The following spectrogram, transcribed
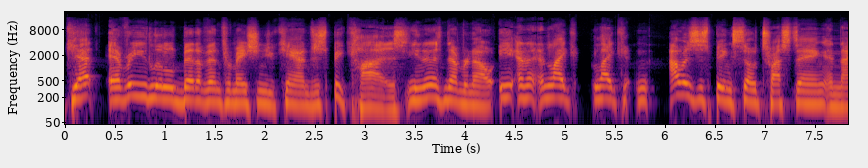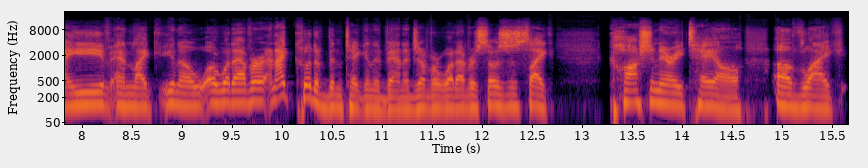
get every little bit of information you can, just because you just never know. And and like like I was just being so trusting and naive and like you know or whatever, and I could have been taken advantage of or whatever. So it's just like cautionary tale of like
